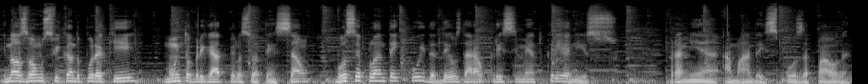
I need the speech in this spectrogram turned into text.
E nós vamos ficando por aqui. Muito obrigado pela sua atenção. Você planta e cuida, Deus dará o crescimento, cria nisso. Para minha amada esposa Paula,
